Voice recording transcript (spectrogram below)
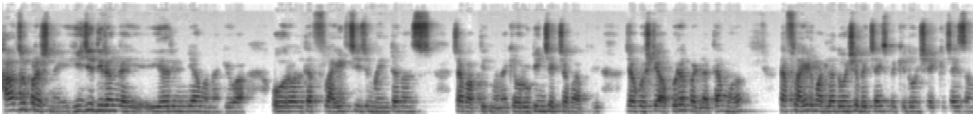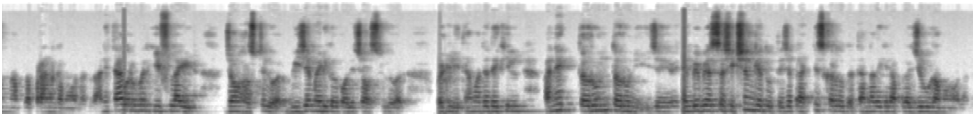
हा जो प्रश्न आहे ही जी दिरंगाई आहे एअर इंडिया म्हणा किंवा ओव्हरऑल त्या फ्लाईटची जी मेंटेनन्सच्या बाबतीत म्हणा किंवा रुटीन चेकच्या बाबतीत ज्या गोष्टी अपुऱ्या पडल्या त्यामुळं त्या फ्लाईट मधल्या दोनशे बेचाळीस पैकी दोनशे एक्केचाळीस जणांना आपला प्राण गमावा लागला. आणि त्याबरोबर ही फ्लाईट ज्या हॉस्टेलवर बीजे मेडिकल कॉलेजच्या हॉस्टेलवर पडली त्यामध्ये देखील अनेक तरुण तरुणी जे एमबीबीएसचं शिक्षण घेत होते जे प्रॅक्टिस करत होते त्यांना देखील आपला जीव गमावा लागला.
